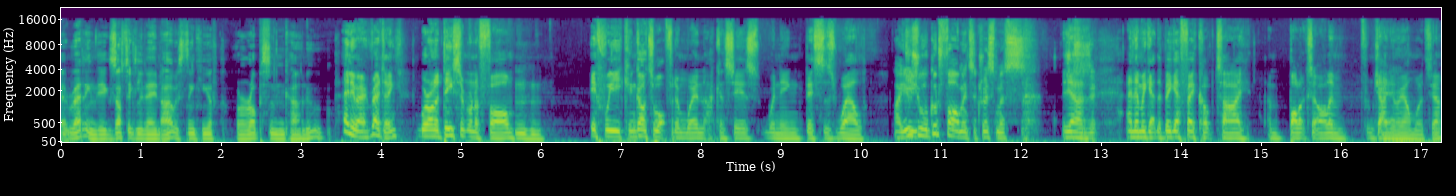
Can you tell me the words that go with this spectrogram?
At Reading, the exotically named. I was thinking of Robson-Kanu. Anyway, Reading, we're on a decent run of form. Mm-hmm. If we can go to Watford and win, I can see us winning this as well. Our usual good form into Christmas. Yeah. And then we get the big FA Cup tie and bollocks it all in from January onwards, yeah?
